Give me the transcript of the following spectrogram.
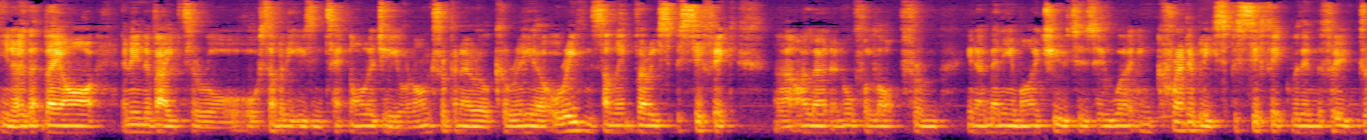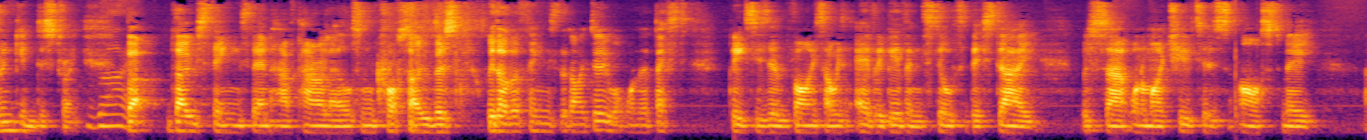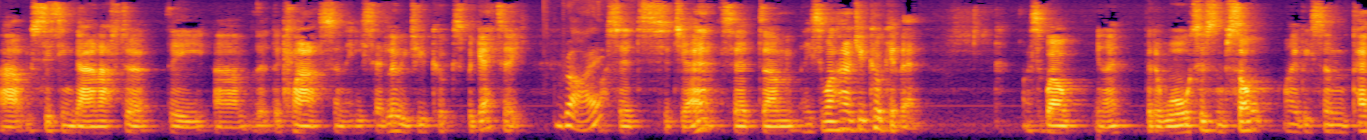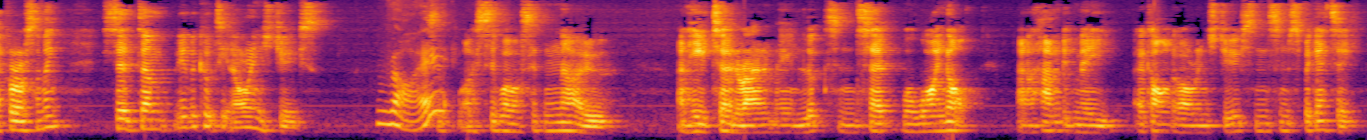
you know that they are an innovator or, or somebody who's in technology or an entrepreneurial career or even something very specific. Uh, i learned an awful lot from you know many of my tutors who were incredibly specific within the food and drink industry. Right. but those things then have parallels and crossovers with other things that i do. One of the best pieces of advice i was ever given still to this day was uh, one of my tutors asked me uh, was sitting down after the, um, the the class, and he said, "Louis, do you cook spaghetti?" I Right. said, said "Yeah." He said, um, "He said, well, how do you cook it then?" I said, "Well, you know, a bit of water, some salt, maybe some pepper or something." He said, um, "Have you ever cooked it in orange juice?" Right. I said, "Well," I said, "No," and he turned around at me and looked and said, "Well, why not?" and handed me a carton of orange juice and some spaghetti.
